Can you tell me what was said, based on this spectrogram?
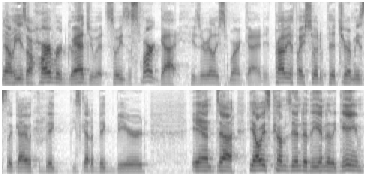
Now, he's a Harvard graduate, so he's a smart guy. He's a really smart guy. Probably if I showed a picture of him, he's the guy with the big, he's got a big beard. And uh, he always comes into the end of the game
